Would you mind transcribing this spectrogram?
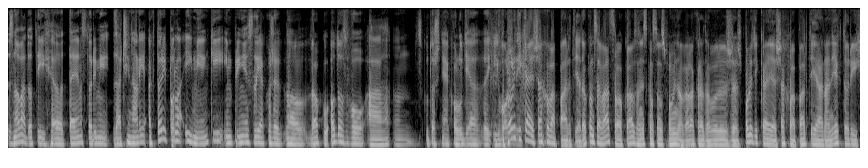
znova do tých uh, tém, s ktorými začínali a ktorí podľa ich mienky im priniesli akože uh, veľkú odozvu a um, skutočne ako ľudia ich volili. Politika je šachová partia. Dokonca Václav Klaus, a dnes som spomínal veľakrát, hovoril, že politika je šachová partia na niektorých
